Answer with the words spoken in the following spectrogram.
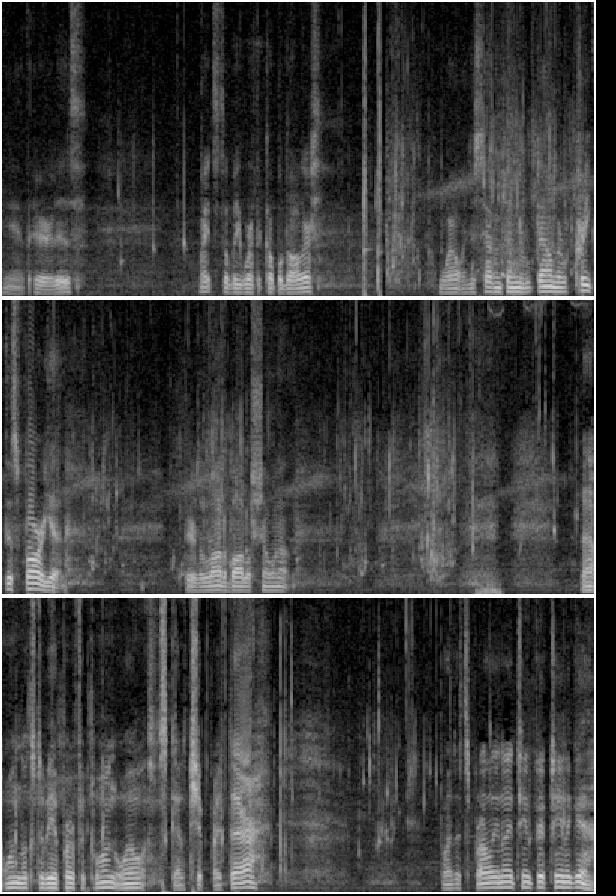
Yeah, there it is. Might still be worth a couple dollars. Well, I just haven't been down the creek this far yet. There's a lot of bottles showing up. That one looks to be a perfect one. Well, it's got a chip right there but it's probably 1915 again.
